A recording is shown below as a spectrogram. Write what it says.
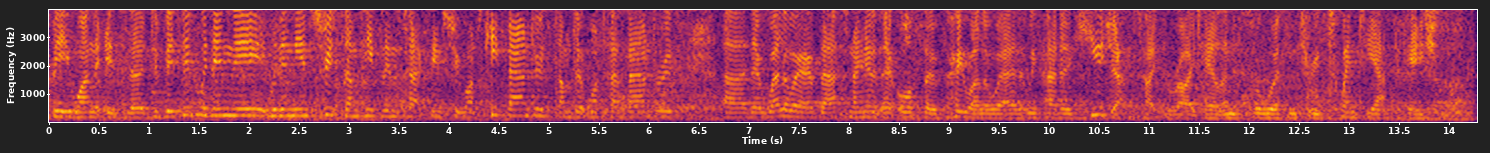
be one that is uh, divisive within the within the industry. Some people in the taxi industry want to keep boundaries, some don't want to have boundaries. Uh, they're well aware of that, and I know they're also very well aware that we've had a huge appetite for ride hail, and is still working through 20 applications.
